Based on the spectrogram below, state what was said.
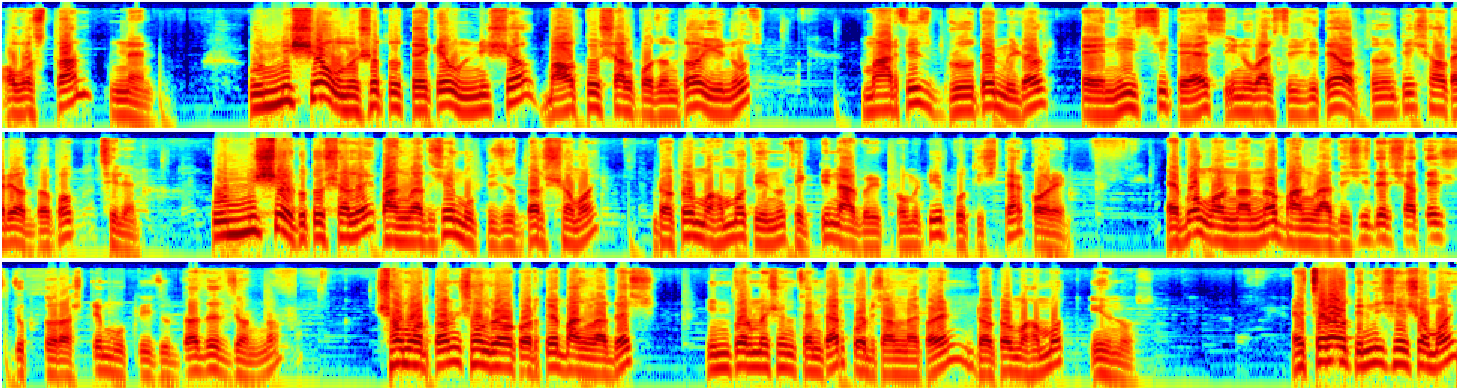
অবস্থান নেন। উনিশশো উনসত্তর থেকে উনিশশো বাহাত্তর সাল পর্যন্ত ইউনুস মার্ফিস ব্রুতে মিডল টেনিসি টেস্ট ইউনিভার্সিটিতে অর্থনীতি সহকারী অধ্যাপক ছিলেন। উনিশশো সালে বাংলাদেশের মুক্তিযোদ্ধার সময় ডক্টর মোহাম্মদ ইউনুস একটি নাগরিক কমিটি প্রতিষ্ঠা করেন এবং অন্যান্য বাংলাদেশিদের সাথে যুক্তরাষ্ট্রে মুক্তিযোদ্ধাদের জন্য সমর্থন সংগ্রহ করতে বাংলাদেশ ইনফরমেশন সেন্টার পরিচালনা করেন ডক্টর মোহাম্মদ ইউনুস। এছাড়াও তিনি সেই সময়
